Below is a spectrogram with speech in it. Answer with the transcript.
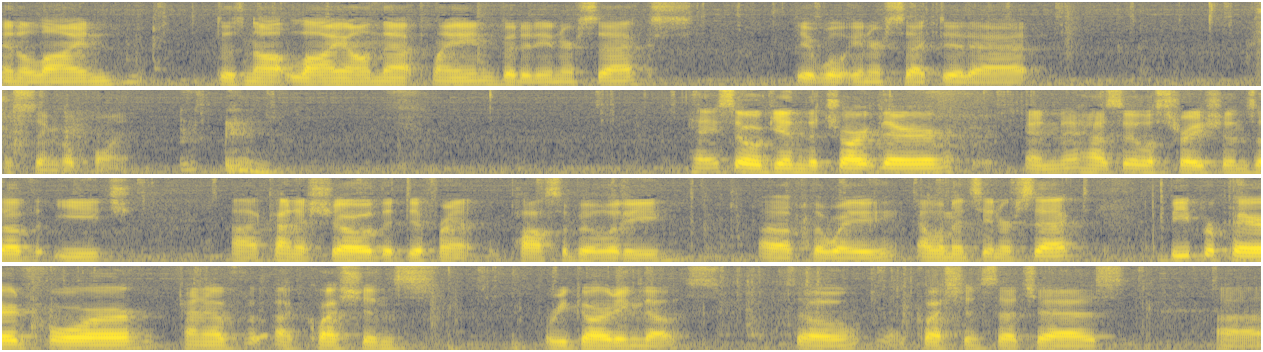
and a line does not lie on that plane, but it intersects, it will intersect it at a single point. okay, so again, the chart there and it has illustrations of each uh, kind of show the different possibility of the way elements intersect. Be prepared for kind of uh, questions regarding those. So questions such as uh,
